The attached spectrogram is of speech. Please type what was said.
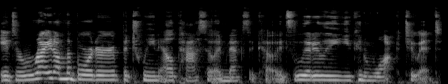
it's right on the border between El Paso and Mexico. It's literally, you can walk to it.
